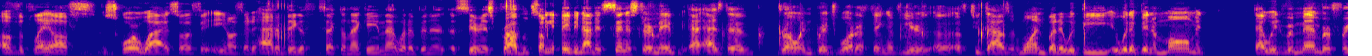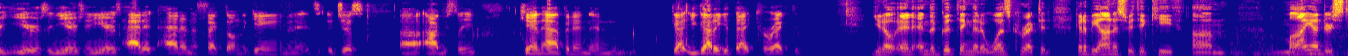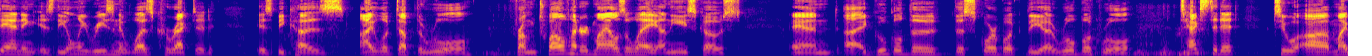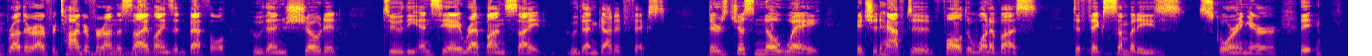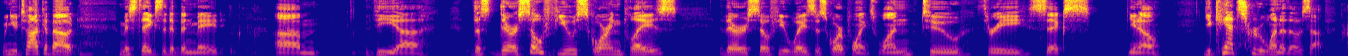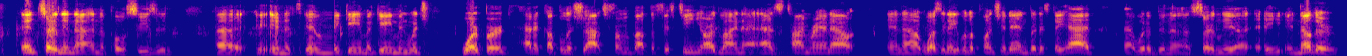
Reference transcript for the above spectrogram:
of the playoffs score wise. So if it, you know if it had a big effect on that game, that would have been a, a serious problem. Something maybe not as sinister, maybe as the Rowan Bridgewater thing of years uh, of 2001, but it would be it would have been a moment that we'd remember for years and years and years had it had an effect on the game, and it, it just uh, obviously can't happen, and, and got you got to get that corrected you know, and, and the good thing that it was corrected. Got to be honest with you, Keith. Um, my understanding is the only reason it was corrected is because I looked up the rule from 1,200 miles away on the East Coast, and uh, I googled the the scorebook, the uh, rule book rule, texted it to uh, my brother, our photographer on the sidelines in Bethel, who then showed it to the NCAA rep on site, who then got it fixed. There's just no way it should have to fall to one of us to fix somebody's scoring error. It, when you talk about mistakes that have been made, um, the, uh, the there are so few scoring plays. There are so few ways to score points. One, two, three, six. You know, you can't screw one of those up. And certainly not in the postseason. Uh, in, a, in a game, a game in which Wartburg had a couple of shots from about the 15 yard line as time ran out and uh, wasn't able to punch it in. But if they had, that would have been a, certainly a, a, another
